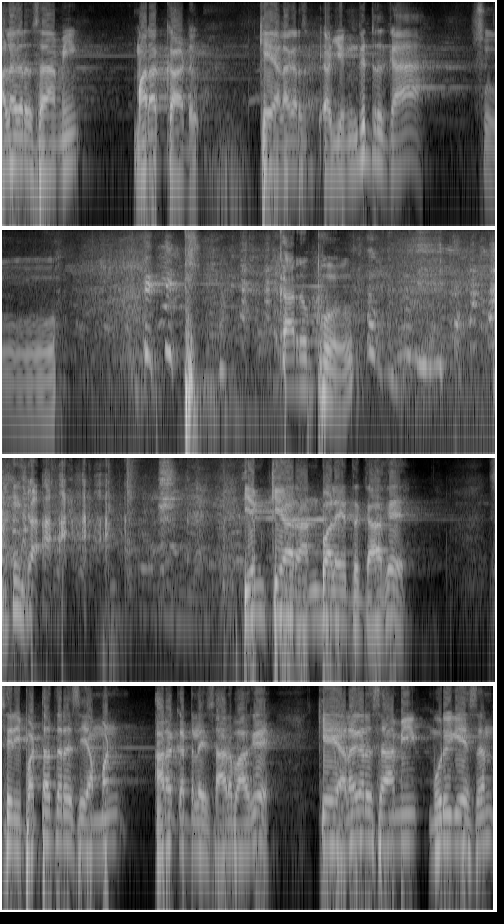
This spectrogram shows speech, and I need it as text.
அழகரசாமி மரக்காடு. கே அழகர் எங்கிட்டு இருக்கா? சூ. கருப்பு. எம்கேஆர் அன்பாலயத்துக்காக ஸ்ரீ பட்டத்தரசி அம்மன் அறக்கட்டளை சார்பாக கே. அழகரசாமி முருகேசன்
